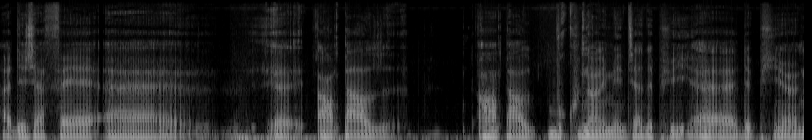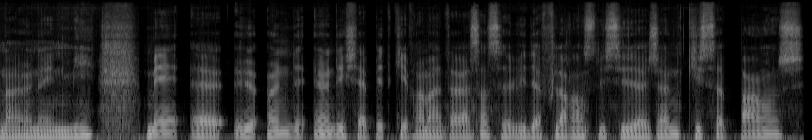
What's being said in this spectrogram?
a déjà fait... en parle en parle beaucoup dans les médias depuis, euh, depuis un an, un an et demi. Mais euh, un, un, des chapitres qui est vraiment intéressant, c'est celui de Florence Lucie Lejeune, qui se penche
